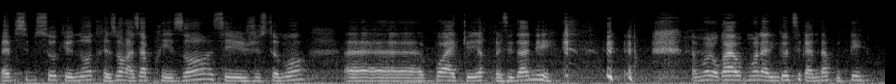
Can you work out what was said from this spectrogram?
même si que notre trésor à présent, c'est justement pour accueillir le président.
